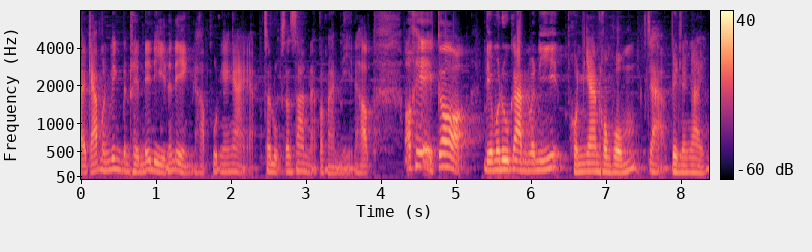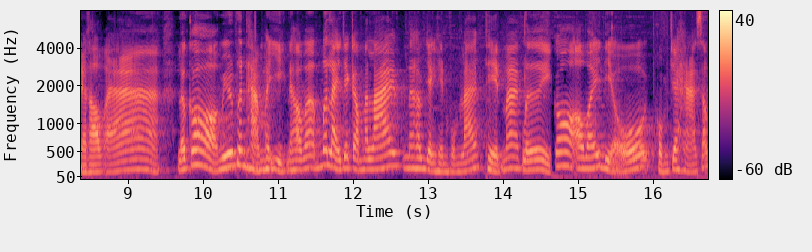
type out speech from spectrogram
ลายๆกราฟมันวิ่งเป็นเทรนด์ได้ดีนั่นเองนะครับ พูดง่ายๆสรุปสั้นๆนะประมาณนี้นะครับ โอเคก็เดี๋ยวมาดูกันวันนี้ผลงานของผมจะเป็นยังไงนะครับอ่าแล้วก็มีเพื่อนๆถามมาอีกนะครับว่าเมื่อไหร่จะกลับมาไลฟ์นะครับอย่างเห็นผมไลฟ์เทรดมากเลย ก็เอาไว้เดี๋ยวผมจะหาสัก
